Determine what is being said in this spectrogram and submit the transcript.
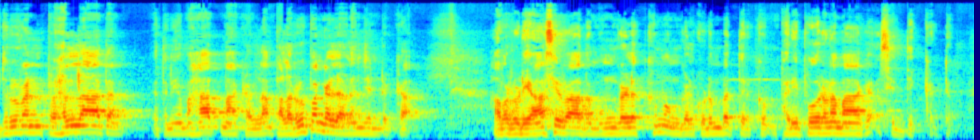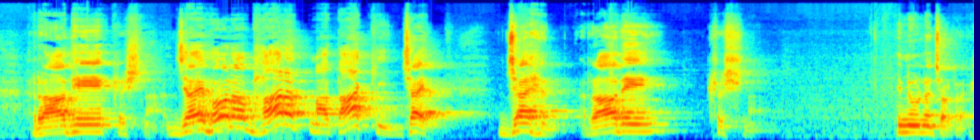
துருவன் பிரகல்லாதன் எத்தனையோ மகாத்மாக்கள்லாம் பல ரூபங்கள் அலைஞ்சின்றிருக்கா இருக்கா அவர்களுடைய ஆசீர்வாதம் உங்களுக்கும் உங்கள் குடும்பத்திற்கும் பரிபூரணமாக சித்திக்கட்டும். ராதே கிருஷ்ணா. ஜெய் போல பாரத் மாதா கி ஜெய். ஜெய் ஹிந்த். ராதே கிருஷ்ணா. இன்னொன்று சொல்கிறேன்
